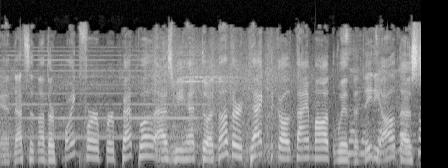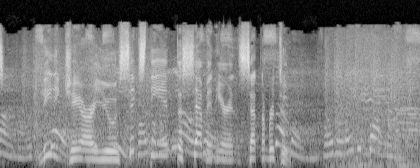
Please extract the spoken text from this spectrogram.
And that's another point for Perpetual as we head to another tactical timeout with the Lady technical Altas leading JRU for the 16 Lady to 7 Altas. here in set number 2. Seven for the Lady Bombers.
